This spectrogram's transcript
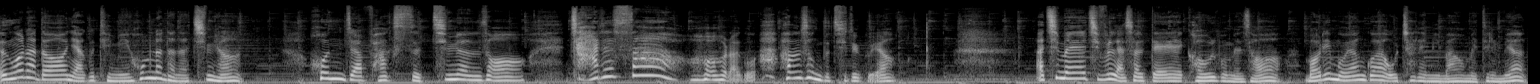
응원하던 야구팀이 홈런 하나 치면 혼자 박수 치면서 잘했어! 라고 함성도 지르고요. 아침에 집을 나설 때 거울 보면서 머리 모양과 옷차림이 마음에 들면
